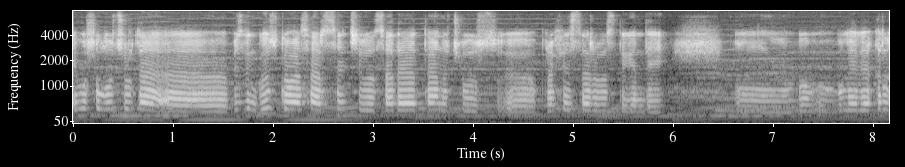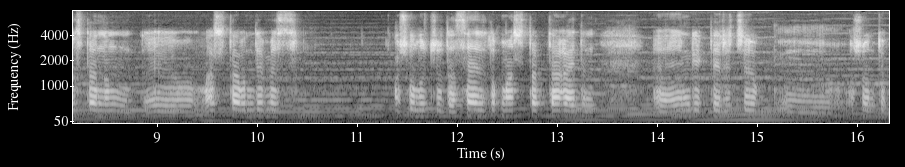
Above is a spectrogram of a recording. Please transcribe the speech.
эми ошол учурда э, биздин көзгө басар сынчыбыз адабият таануучубуз э, профессорубуз дегендей бул эле кыргызстандын э, масштабында эмес. Ошол учурда союздук масштабдагы айдын эмгектери чыгып ошентип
